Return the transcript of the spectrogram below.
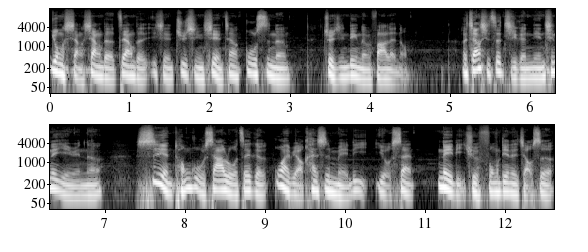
用想象的这样的一些剧情线、这样故事呢，就已经令人发冷哦。而讲起这几个年轻的演员呢，饰演桐谷沙罗这个外表看似美丽友善、内里却疯癫的角色，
